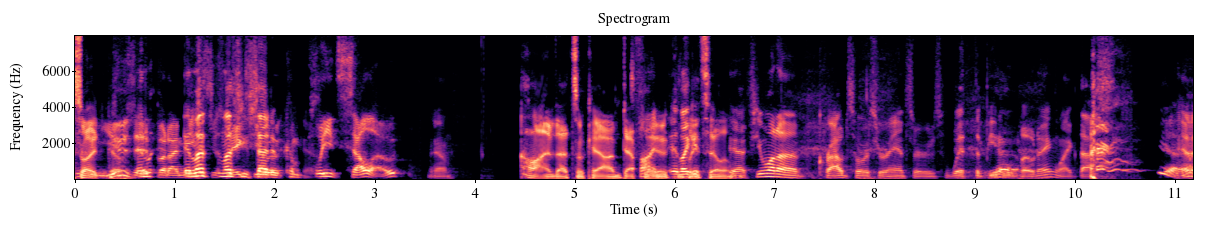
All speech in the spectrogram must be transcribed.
So you can use it, but I mean, unless unless you said you a complete sellout. Yeah. Oh, that's okay. I'm definitely a complete like, sellout. Yeah, if you want to crowdsource your answers with the people yeah. voting, like that's. yeah, yeah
